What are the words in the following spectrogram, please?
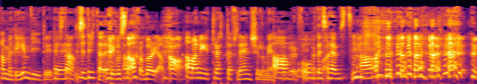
Ja men det är en vidrig eh, distans. Eh, vidrigt är det. Det går snabbt ja. från början. Ja, Man är ju trött efter en kilometer. Ja, och, och det är så hemskt. Mm. Ja.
